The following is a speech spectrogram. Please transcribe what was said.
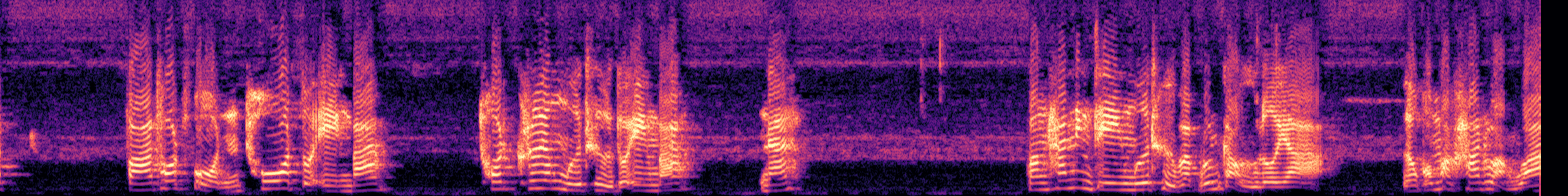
ษ ฟ้าโทษฝน โทษตัวเองบ้าง โทษเครื่องมือถือตัวเองบ้างนะ บางท่านจริง ๆ มือถือแบบรุ่นเก่าอยู่เลยอะ เราก็มาคาดหวังว่า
